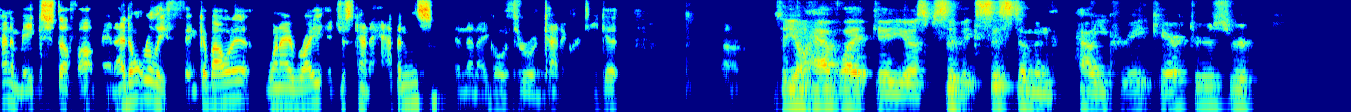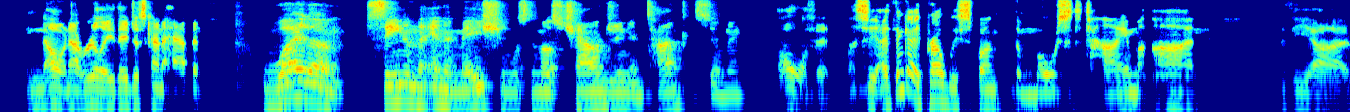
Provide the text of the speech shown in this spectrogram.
kind of make stuff up, man. I don't really think about it when I write. It just kind of happens, and then I go through and kind of critique it. So you don't have like a, uh specific system and how you create characters, or No, not really. They just kind of happen. what um, scene in the animation was the most challenging and time consuming? all of it. Let's see. I think I probably spent the most time on the uh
